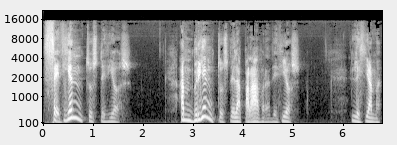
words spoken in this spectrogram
sedientos de Dios, hambrientos de la palabra de Dios, les llama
